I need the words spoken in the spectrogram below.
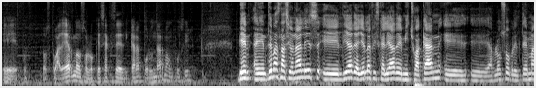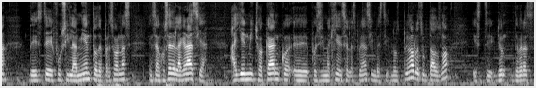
eh, pues, los cuadernos o lo que sea que se dedicaran por un arma, un fusil. Bien, en temas nacionales, eh, el día de ayer la Fiscalía de Michoacán eh, eh, habló sobre el tema de este fusilamiento de personas en San José de la Gracia. Ahí en Michoacán, pues imagínense las primeras los primeros resultados, ¿no? Este, yo de veras,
